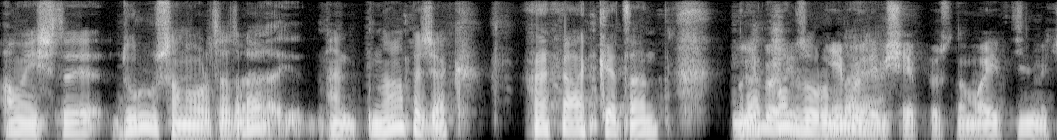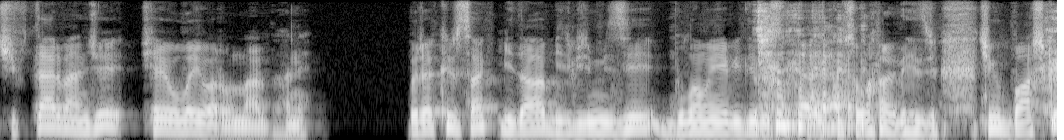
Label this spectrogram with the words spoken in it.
Ama işte durursan ortada hani ne yapacak? Hakikaten Niye bırakmak böyle, zorunda. Niye böyle yani. bir şey yapıyorsun ama ayıp değil mi? Çiftler bence şey olayı var onlarda hani. Bırakırsak bir daha birbirimizi bulamayabiliriz. Korkusu var diye. Çünkü başka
